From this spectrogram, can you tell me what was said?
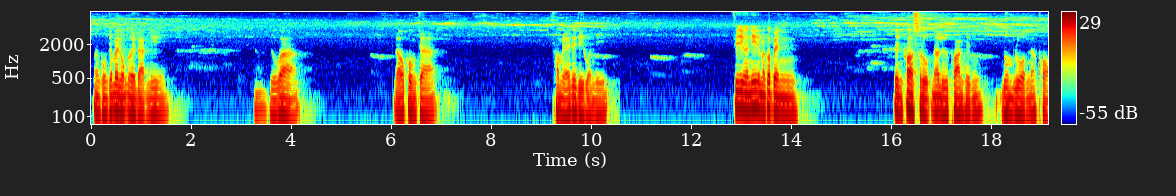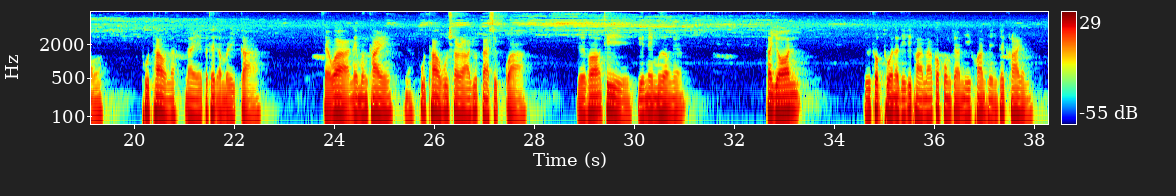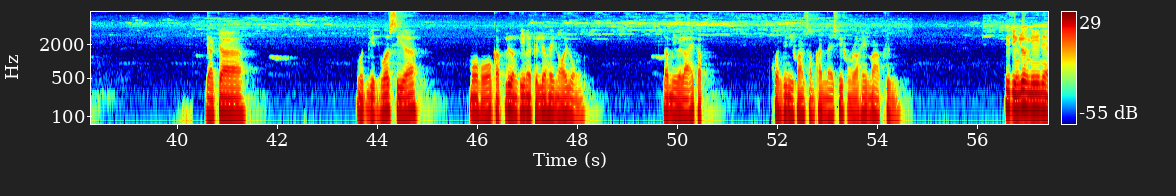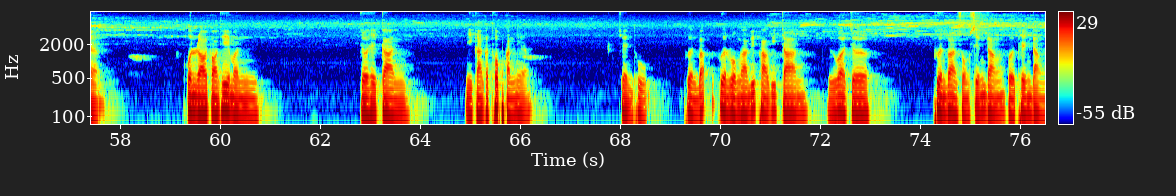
มันคงจะไม่ลงเอยแบบนี้ หรือว่า เราคงจะทำอะไรได้ดีกว่านี้ ที่จริงอันนี้เนี่ยมันก็เป็น เป็นข้อสรุปนะหรือความเห็นรวมๆนะของผู้เฒ่านะในประเทศอเมริกา แต่ว่าในเมืองไทยผู้เฒ่าผู้ชราอายุ80 กว่า โดยเพราะที่อยู่ในเมืองเนี่ยถ้าย้อนหรือทบทวนอดีตที่ผ่านมาก็คงจะมีความเห็นคล้ายๆกัน อยากจะหงุดหงิดหัวเสีย โมโหกับเรื่องที่ไม่เป็นเรื่องให้น้อยลง แล้วมีเวลาให้กับคนที่มีความสำคัญในชีวิตของเราให้มากขึ้น ที่จริงเรื่องนี้เนี่ย คนเราตอนที่มันเจอเหตุการณ์ มีการกระทบกันเนี่ย เช่นถูกเพื่อนเพื่อนร่วมงานวิพากษ์วิจารณ์ หรือว่าเจอเพื่อนบ้านส่งเสียงดัง เปิดเพลงดัง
